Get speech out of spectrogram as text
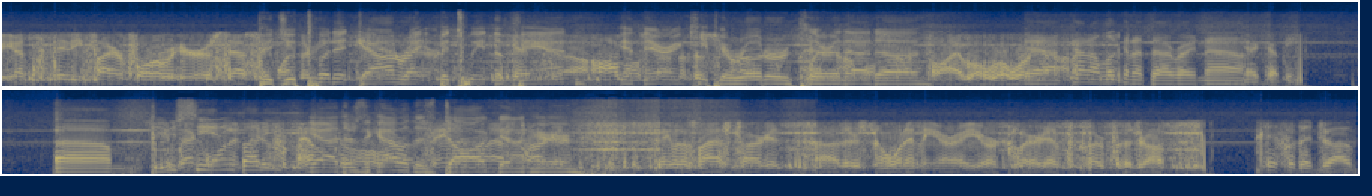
Yeah, we got the city fire 4 over here assessing Could you put it down right there. in between the van uh, in there under and the keep your rotor clear of that? Uh, on fly. We'll- we'll work Yeah, I'm kind of looking at that right now. Yeah, copy. Um, do you Quebec see anybody? Yeah, there's a guy with his same dog down target. here. Same as last target. Uh, there's no one in the area. You're cleared, in, cleared for the drop. Okay, for the drop.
